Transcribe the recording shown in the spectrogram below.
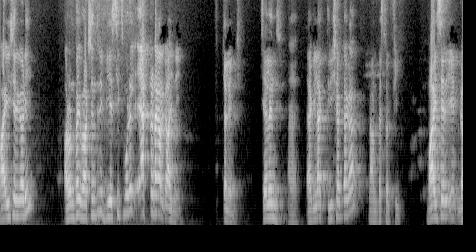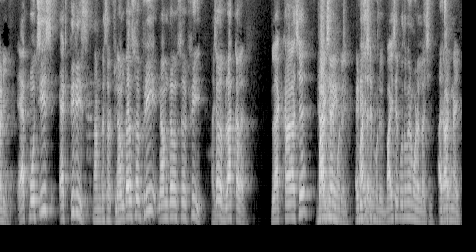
বাইশের গাড়ি R one five version three BS six model একটা টাকার কাজ নেই। চ্যালেঞ্জ চ্যালেঞ্জ হ্যাঁ। এক লাখ তিরিশ হাজার টাকা নামটা স্যার ফ্রি বাইশের গাড়ি। এক পঁচিশ এক তিরিশ। নামটা স্যার ফ্রি নাম ট্রান্সফার ফ্রি নাম ট্রান্সফার ফ্রি চলো ব্ল্যাক কালার ব্ল্যাক কালার আছে বাইশের মডেল। বাইশের মডেল বাইশের প্রথমের মডেল আছে। Dark night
